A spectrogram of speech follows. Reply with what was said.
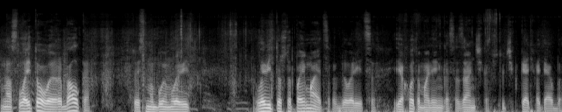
У нас лайтовая рыбалка. То есть мы будем ловить ловить то, что поймается, как говорится. И охота маленько сазанчика, штучек 5 хотя бы.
